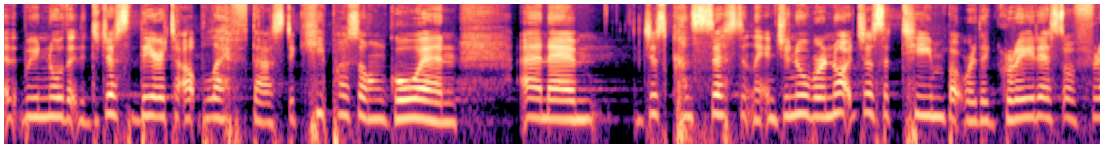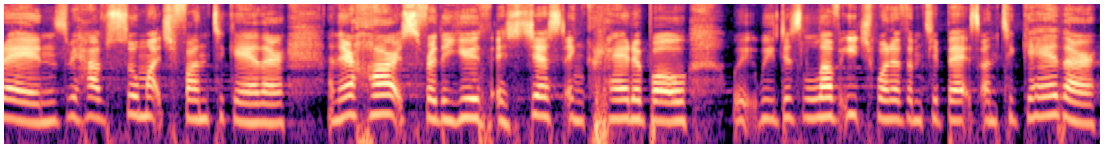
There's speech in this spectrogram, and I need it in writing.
uh, we know that they're just there to uplift us, to keep us on going. And um, just consistently. And you know, we're not just a team, but we're the greatest of friends. We have so much fun together. And their hearts for the youth is just incredible. We, we just love each one of them to bits. And together,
